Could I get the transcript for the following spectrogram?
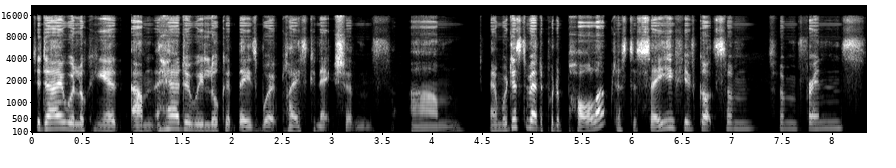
Today we're looking at um, how do we look at these workplace connections. Um, and we're just about to put a poll up just to see if you've got some, some friends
